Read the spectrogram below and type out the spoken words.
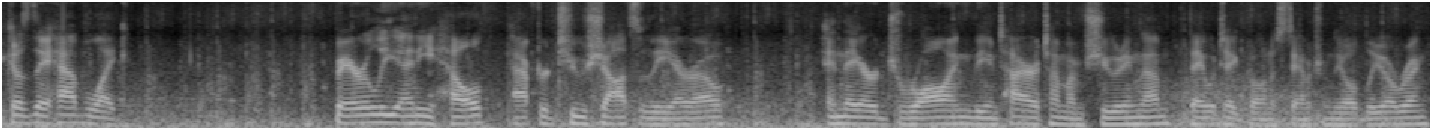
Because they have like barely any health after two shots of the arrow, and they are drawing the entire time I'm shooting them, they would take bonus damage from the old Leo ring.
